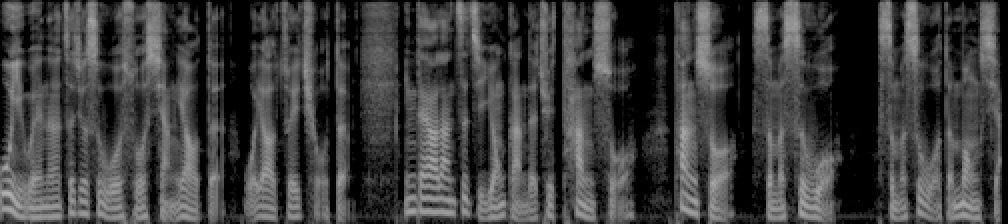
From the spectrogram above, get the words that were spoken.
误以为呢，这就是我所想要的，我要追求的，应该要让自己勇敢的去探索，探索什么是我，什么是我的梦想。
